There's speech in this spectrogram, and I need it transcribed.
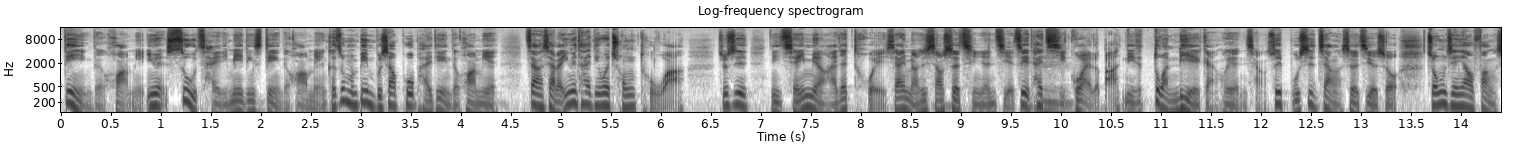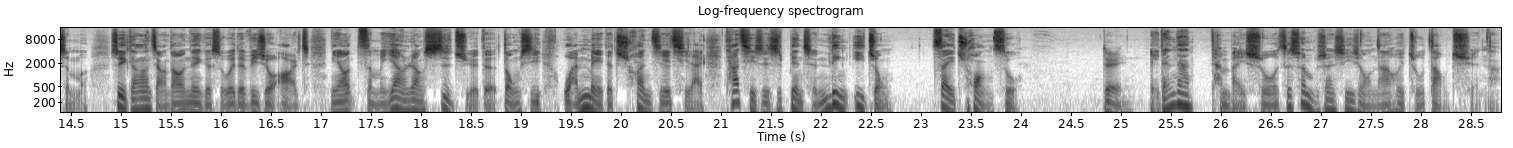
电影的画面，因为素材里面一定是电影的画面，可是我们并不是要铺排电影的画面。这样下来，因为它一定会冲突啊，就是你前一秒还在腿，下一秒是消失的情人节，这也太奇怪了吧？你的断裂感会很强，所以不是这样设计的时候，中间要放什么？所以刚刚讲到那个所谓的 visual art，你要怎么样让视觉的东西完美的串接起来，它其实是变成另一种再创作。对，诶，但那坦白说，这算不算是一种拿回主导权呢、啊？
